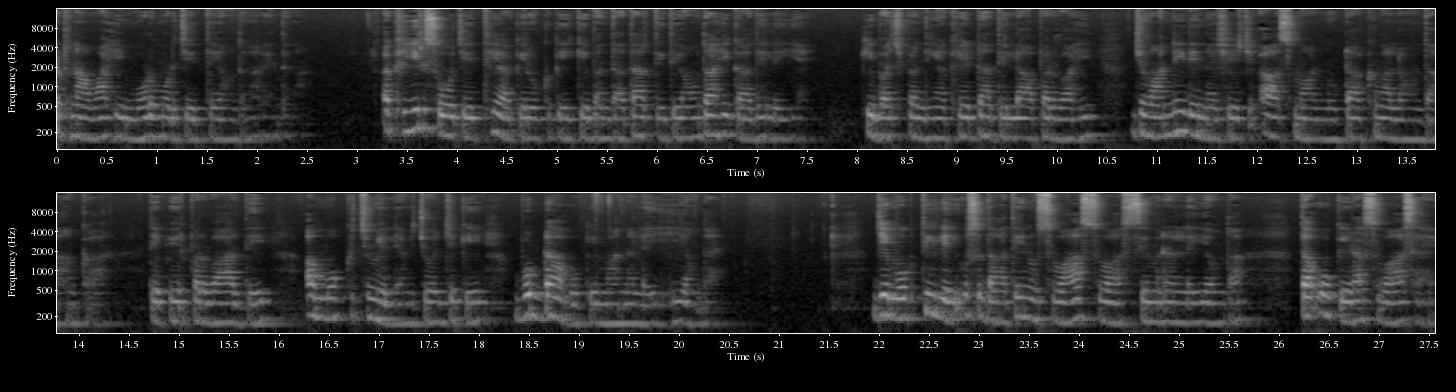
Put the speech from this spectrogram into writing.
ਘਟਨਾਵਾਂ ਹੀ ਮੁੜ-ਮੁੜ ਚੇਤੇ ਆਉਂਦੀਆਂ ਰਹਿੰਦੀਆਂ। ਅਖੀਰ ਸੋਚ ਇੱਥੇ ਆ ਕੇ ਰੁਕ ਗਈ ਕਿ ਬੰਦਾ ਧਰਤੀ ਤੇ ਆਉਂਦਾ ਹੀ ਕਾਦੇ ਲਈ ਹੈ? ਕਿ ਬਚਪਨ ਦੀਆਂ ਖੇਡਾਂ ਤੇ ਲਾਪਰਵਾਹੀ ਜਵਾਨੀ ਦੇ ਨਸ਼ੇ 'ਚ ਆਸਮਾਨ ਨੂੰ ਟਾਕੀਆਂ ਲਾਉਣ ਦਾ ਹੰਕਾਰ ਤੇ ਫਿਰ ਪਰਿਵਾਰ ਦੇ ਅਮੁੱਖ ਝਮੇਲਿਆਂ ਵਿੱਚ ਉਲਝ ਕੇ ਬੁੱਢਾ ਹੋ ਕੇ ਮਰਨ ਲਈ ਹੀ ਆਉਂਦਾ ਹੈ। ਜੇ ਮੁਕਤੀ ਲਈ ਉਸ ਦਾਤੇ ਨੂੰ ਸਵਾਸ-ਸਵਾਸ ਸਿਮਰਨ ਲਈ ਆਉਂਦਾ, ਤਾਂ ਉਹ ਕਿਹੜਾ ਸਵਾਸ ਹੈ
